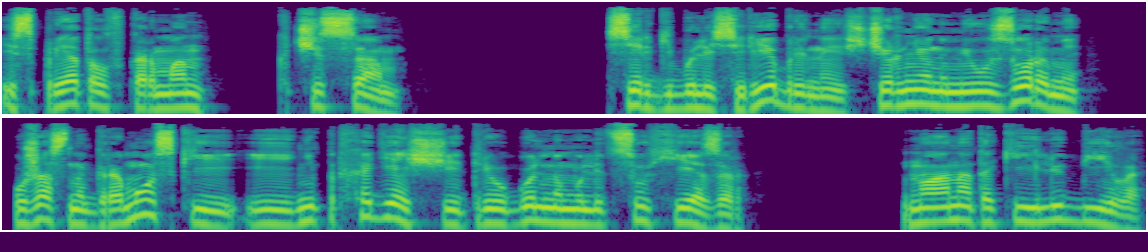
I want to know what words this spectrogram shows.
и спрятал в карман к часам. Серьги были серебряные, с черненными узорами, ужасно громоздкие и неподходящие треугольному лицу Хезер. Но она такие любила.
